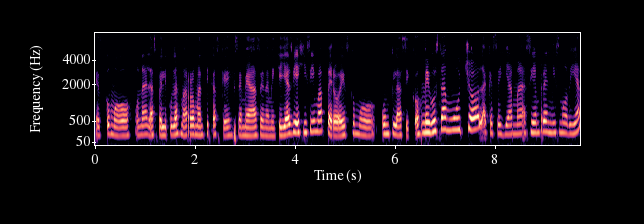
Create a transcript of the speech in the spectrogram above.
es como una de las películas más románticas que se me hacen a mí, que ya es viejísima, pero es como un clásico. Me gusta mucho la que se llama Siempre el mismo día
